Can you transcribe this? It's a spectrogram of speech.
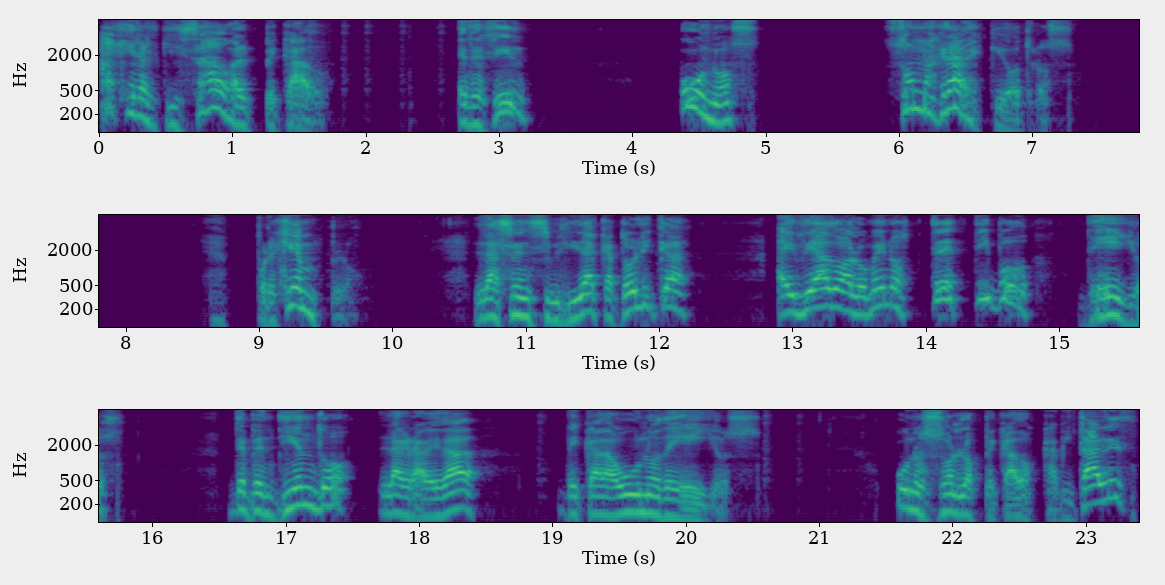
ha jerarquizado al pecado. Es decir, unos son más graves que otros. Por ejemplo, la sensibilidad católica ha ideado a lo menos tres tipos de ellos dependiendo la gravedad de cada uno de ellos. Unos son los pecados capitales,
